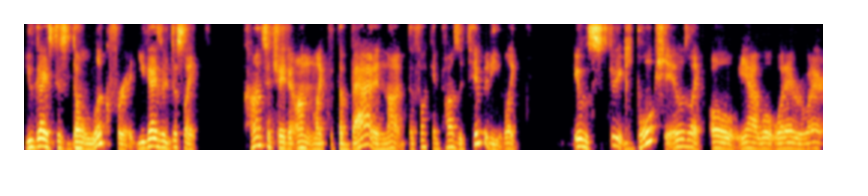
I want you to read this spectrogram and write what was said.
You guys just don't look for it. You guys are just like concentrated on like the bad and not the fucking positivity. Like it was straight bullshit. It was like, oh yeah, well whatever, whatever.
